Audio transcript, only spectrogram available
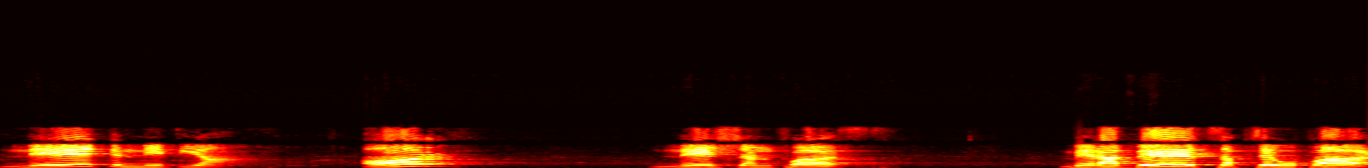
नेक नीतियाँ और नेशन फ़र्स्ट मेरा देश सबसे ऊपर,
